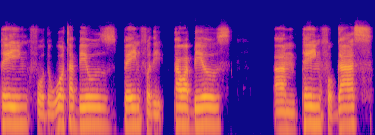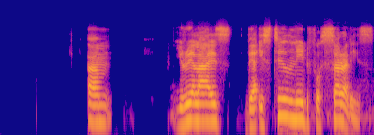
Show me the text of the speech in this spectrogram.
paying for the water bills, paying for the power bills, um, paying for gas. Um, you realize there is still need for salaries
